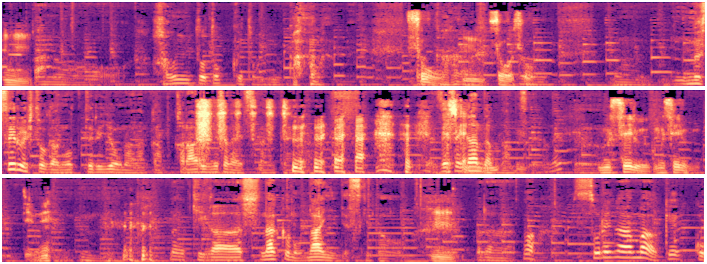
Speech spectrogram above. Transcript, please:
うん。あの、ハウンドドッグというか、そう。うん、そうそう。うん、むせる人が乗ってるようななんかカラーリングじゃないですかみたいな。全然ガンダムなんですけどね。うんむせる、むせるっていうね。うんなんか気がしなくもないんですけど、うん。ただ、まあ、それがまあ結構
